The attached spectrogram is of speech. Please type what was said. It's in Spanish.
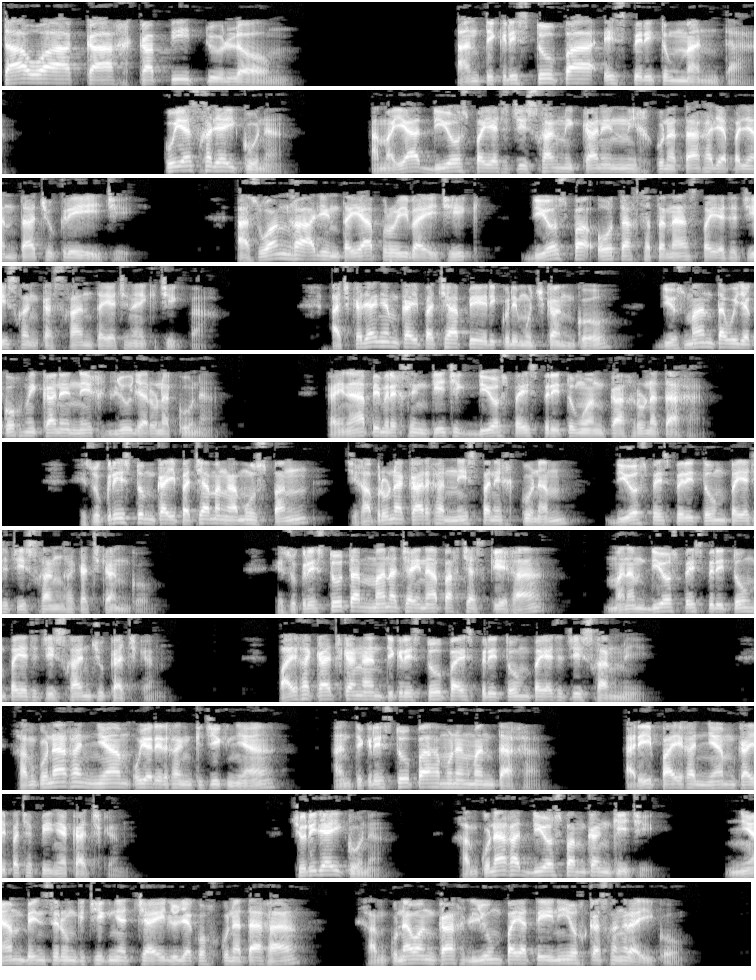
tawa kah Antikristo pa espiritum manta. Kuyas ikuna, Amaya Dios payachichishanmi kanin nihkunataha llapayantachu kreichi. Aswanga allintayapru ibaichik, Diospa otaq satanaspa yachachisqan kasqanta yachinaykichikpaq. Achkallañam kay pachapi rikurimuchkanko, Diosmanta willakuqmi kanen niq llulla runakuna. Kaynapim riqsinkichik Diospa espiritunwan kaq runataqa. Jesucristum kay pachaman amuspan, chiqapruna karqa nispa niqkunam, Diospa espiritunpa yachachisqanqa kachkanku. Jesucristuta mana chaynapaq chaskiqa, manam Diospa espiritunpa yachachisqanchu kachkan. Payqa kachkan anticristupa espiritunpa yachachisqanmi. Qamkunaqa ñam uyarirqankichikña, anticristupa hamunanmantaqa. Ari payqa ñam kay pachapiña kachkan. Churillaykuna, qamkunaqa Diospam kankichik. Ñam vencerunkichikña chay llullakuqkunataqa, qamkunawan kaq llumpay atiyniyuq kasqanrayku.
